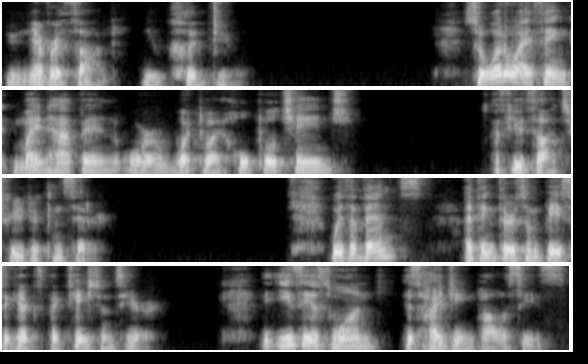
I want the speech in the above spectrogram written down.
you never thought you could do. So, what do I think might happen, or what do I hope will change? A few thoughts for you to consider. With events, I think there are some basic expectations here. The easiest one is hygiene policies.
